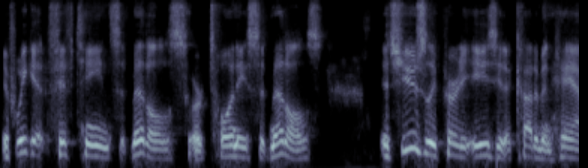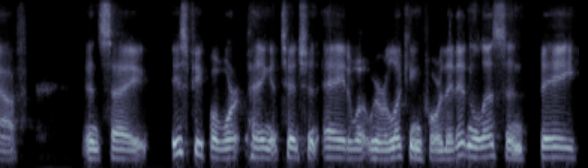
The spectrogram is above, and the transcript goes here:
if we get 15 submittals or 20 submittals, it's usually pretty easy to cut them in half and say, these people weren't paying attention, A, to what we were looking for. They didn't listen, B,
